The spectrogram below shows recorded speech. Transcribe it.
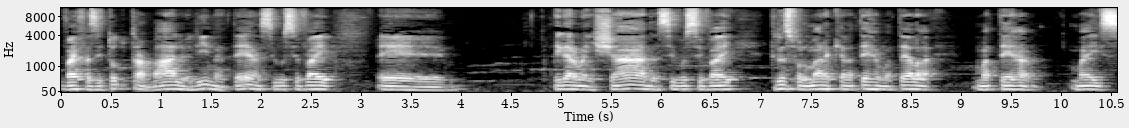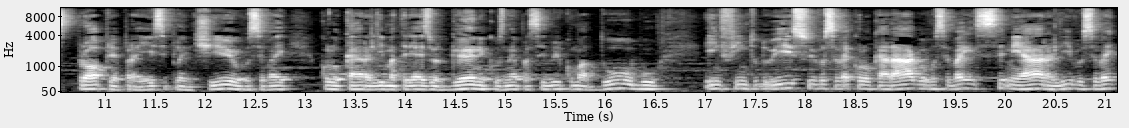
vai fazer todo o trabalho ali na terra, se você vai é, pegar uma enxada, se você vai transformar aquela terra uma terra, uma terra mais própria para esse plantio, você vai colocar ali materiais orgânicos né, para servir como adubo, enfim, tudo isso, e você vai colocar água, você vai semear ali, você vai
